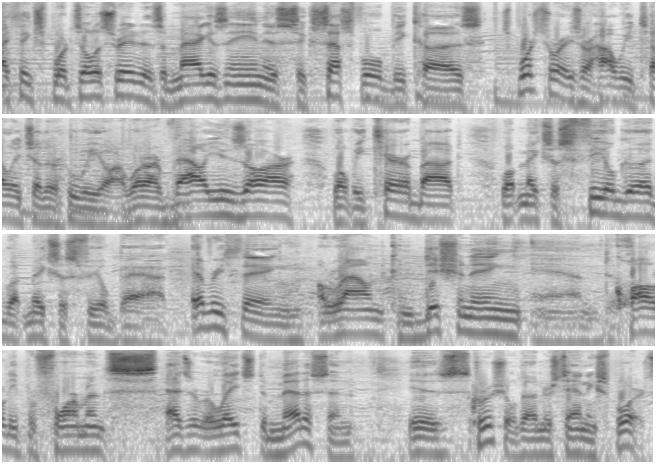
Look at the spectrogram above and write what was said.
I think Sports Illustrated as a magazine is successful because sports stories are how we tell each other who we are, what our values are, what we care about, what makes us feel good, what makes us feel bad. Everything around conditioning and quality performance as it relates to medicine is crucial to understanding sports.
